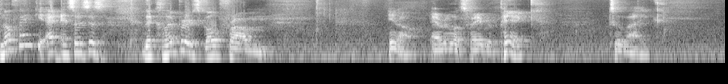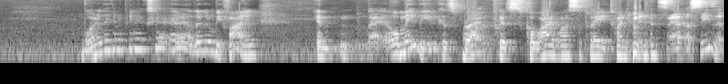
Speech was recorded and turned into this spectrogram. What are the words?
No, thank you. And so it's just the Clippers go from, you know, everyone's favorite pick to like where are they going to be next year? Yeah, they're going to be fine. And or maybe because Right. because Kawhi wants to play twenty minutes a a season.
